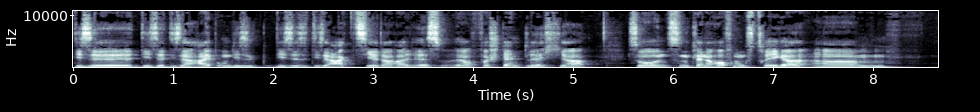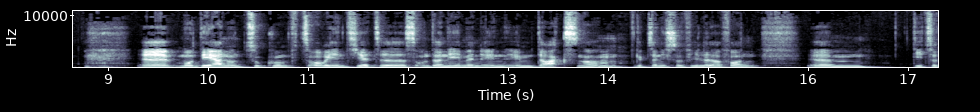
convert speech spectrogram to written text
diese, diese, dieser Hype um diese, diese, diese Aktie da halt ist, auch verständlich, ja. So, so ein kleiner Hoffnungsträger, ähm, äh, modern und zukunftsorientiertes Unternehmen in, im DAX, ne? gibt es ja nicht so viele davon, ähm, die zu,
